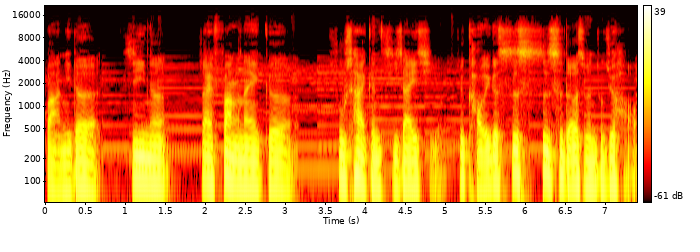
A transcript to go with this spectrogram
把你的鸡呢再放那个蔬菜跟鸡在一起了。就烤一个四四次的二十分钟就好，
